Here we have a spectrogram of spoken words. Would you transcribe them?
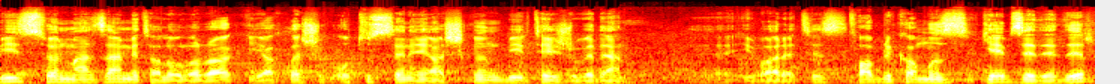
Biz Sönmezler Metal olarak yaklaşık 30 seneye aşkın bir tecrübeden e, ibaretiz. Fabrikamız Gebze'dedir.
